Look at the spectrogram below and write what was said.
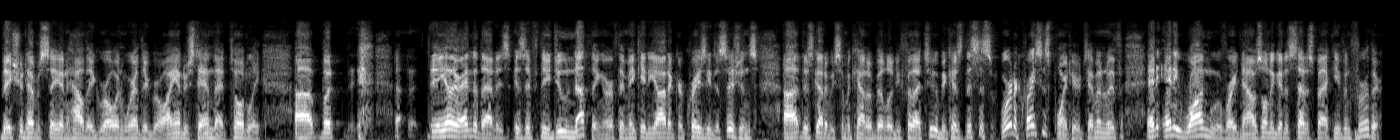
They should have a say in how they grow and where they grow. I understand that totally. Uh, but the other end of that is is if they do nothing or if they make idiotic or crazy decisions, uh, there's got to be some accountability for that too. Because this is we're at a crisis point here, Tim, and if any, any wrong move right now is only going to set us back even further.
